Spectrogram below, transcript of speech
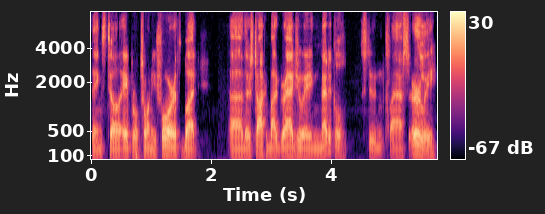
things till April 24th. But uh, there's talk about graduating medical student class early,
